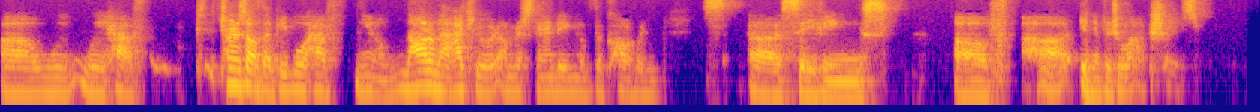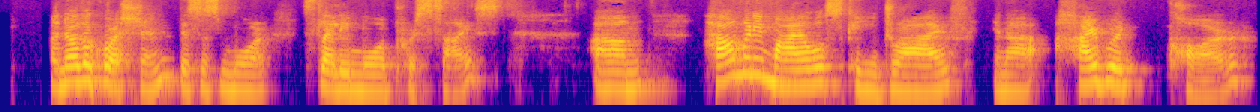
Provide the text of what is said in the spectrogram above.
uh, we, we have it turns out that people have you know not an accurate understanding of the carbon uh, savings of uh, individual actions. Another question. This is more slightly more precise. Um, how many miles can you drive in a hybrid car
